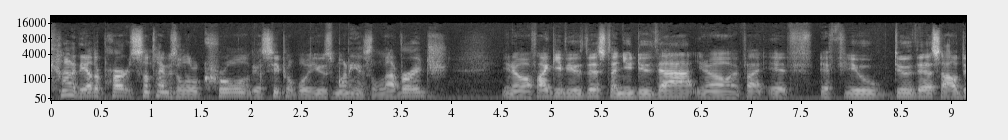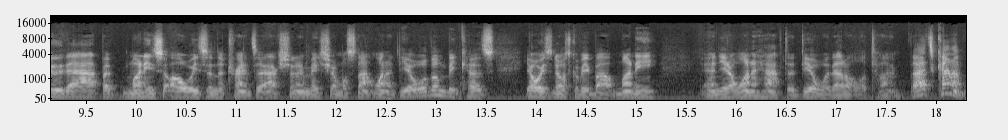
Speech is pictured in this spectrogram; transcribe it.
kind of the other part sometimes a little cruel. You'll see people use money as leverage you know, if I give you this, then you do that. You know, if I if if you do this, I'll do that. But money's always in the transaction, and it makes you almost not want to deal with them because you always know it's going to be about money, and you don't want to have to deal with that all the time. That's kind of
